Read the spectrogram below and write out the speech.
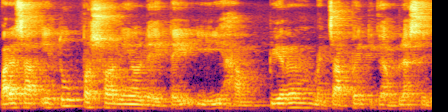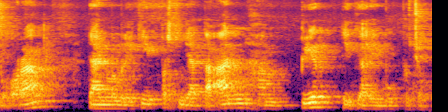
pada saat itu personil DTI hampir mencapai 13.000 orang dan memiliki persenjataan hampir 3.000 pucuk.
